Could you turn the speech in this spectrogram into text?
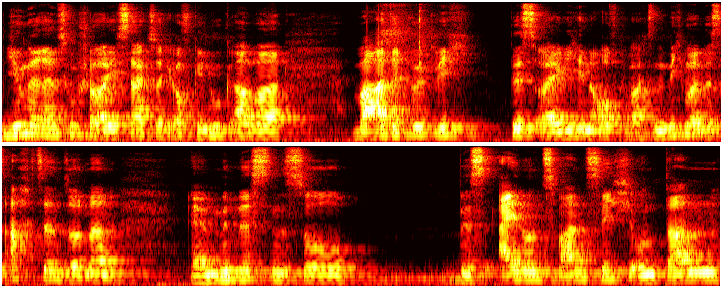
jüngeren Zuschauer, ich sage es euch oft genug, aber wartet wirklich, bis euer Gehirn aufgewachsen ist. Nicht mal bis 18, sondern äh, mindestens so bis 21 und dann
